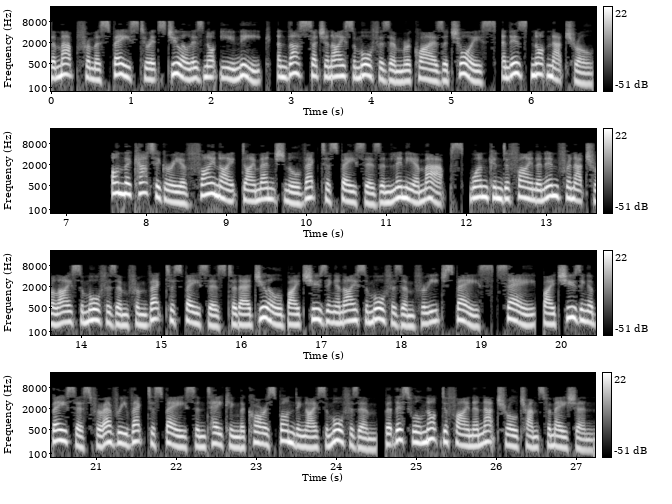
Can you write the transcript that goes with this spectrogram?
the map from a space to its dual is not unique, and thus such an isomorphism requires a choice, and is not natural. On the category of finite-dimensional vector spaces and linear maps, one can define an infranatural isomorphism from vector spaces to their dual by choosing an isomorphism for each space say, by choosing a basis for every vector space and taking the corresponding isomorphism, but this will not define a natural transformation.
